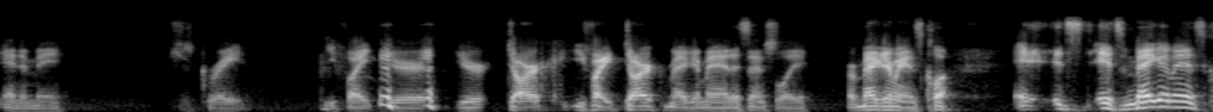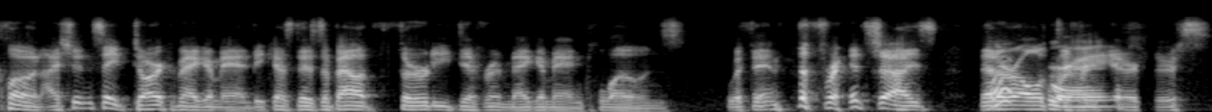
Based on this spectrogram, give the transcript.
enemy, which is great. You fight your your dark, you fight Dark Mega Man essentially, or Mega Man's clone. It's it's Mega Man's clone. I shouldn't say Dark Mega Man because there's about thirty different Mega Man clones within the franchise that are all different Right. characters.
